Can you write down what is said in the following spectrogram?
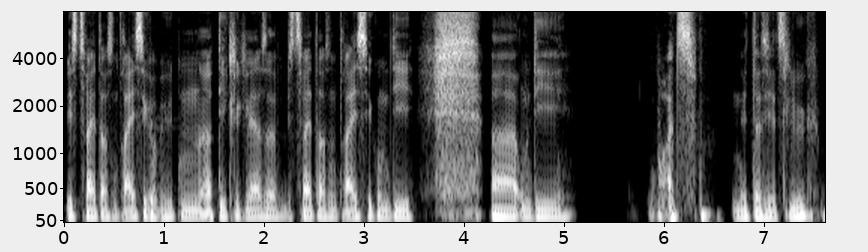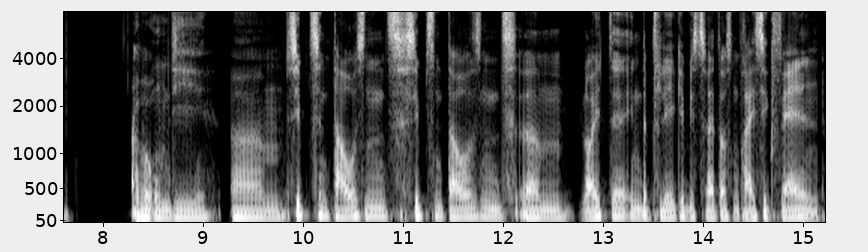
bis 2030, habe ich heute einen Artikel gelesen, bis 2030 um die, äh, um die, boah, jetzt, nicht, dass ich jetzt lüge, aber um die ähm, 17.000 17.000 ähm, Leute in der Pflege bis 2030 fehlen.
